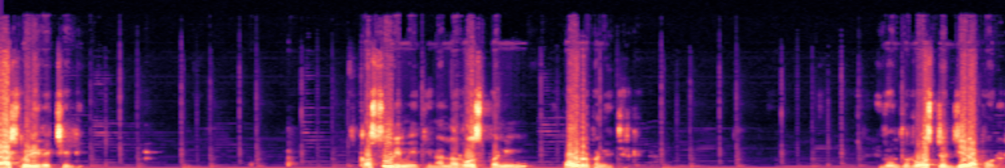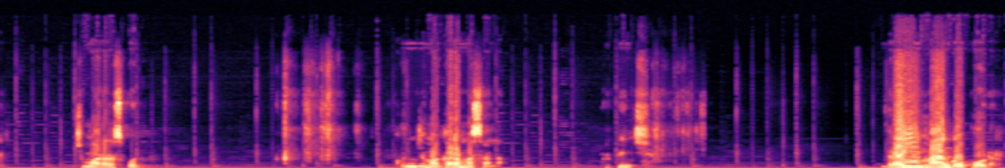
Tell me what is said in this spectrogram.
Kashmiri red chilli. Kasturi methi நல்லா ரோஸ்ட் பண்ணி பவுடர் பண்ணி வச்சுருக்கேன். இது வந்து ரோஸ்டட் ஜீரா பவுடர். சும்மா அரை ஸ்பூன். கொஞ்சமாக கரம் மசாலா. ஒரு பிஞ்ச். ட்ரை மேங்கோ பவுடர்.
